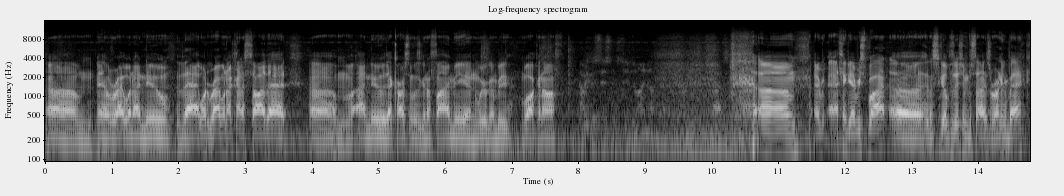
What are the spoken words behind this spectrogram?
Um, and right when I knew that, right when I kind of saw that, um, I knew that Carson was going to find me and we were going to be walking off. How many positions did you line up um, every, I think every spot uh, in a skill position besides running back.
